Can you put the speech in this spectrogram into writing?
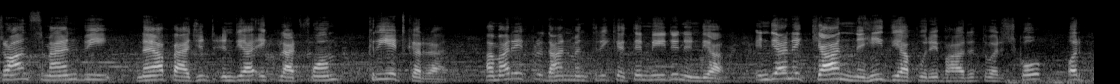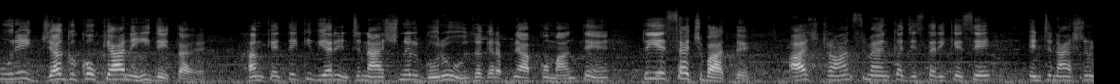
ट्रांस मैन भी नया पैजेंट इंडिया एक प्लेटफॉर्म क्रिएट कर रहा है। हमारे प्रधानमंत्री कहते मेड इन इंडिया। इंडिया ने क्या नहीं दिया पूरे भारतवर्ष को और पूरे जग को क्या नहीं देता है? हम कहते हैं कि वी आर इंटरनेशनल गुरुज अगर अपने आप को मानते हैं तो ये सच बात है। आज ट्रांस मैन का जिस तरीके से इंटरनेशनल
